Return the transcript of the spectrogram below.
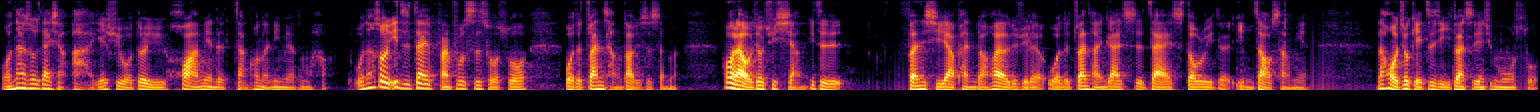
我那时候在想啊，也许我对于画面的掌控能力没有这么好。我那时候一直在反复思索，说我的专长到底是什么。后来我就去想，一直分析啊、判断。后来我就觉得我的专长应该是在 story 的营造上面。然后我就给自己一段时间去摸索。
